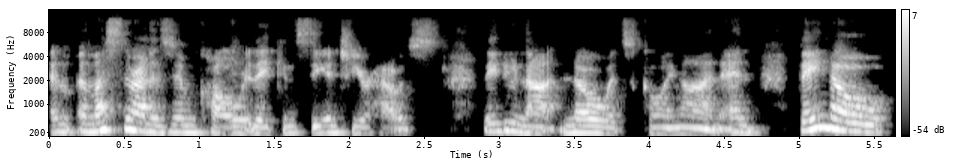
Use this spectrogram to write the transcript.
unless they're on a zoom call where mm-hmm. they can see into your house they do not know what's going on. And they know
